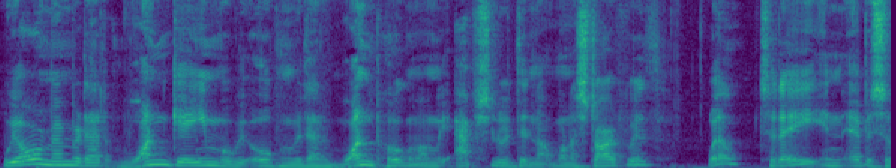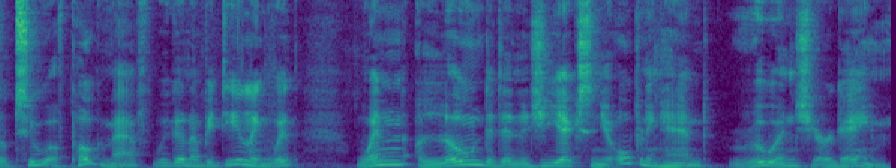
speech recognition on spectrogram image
We all remember that one game where we opened with that one Pokemon we absolutely did not want to start with? Well, today in episode 2 of Pokemath, we're going to be dealing with when alone the Dedenne GX in your opening hand ruins your game.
